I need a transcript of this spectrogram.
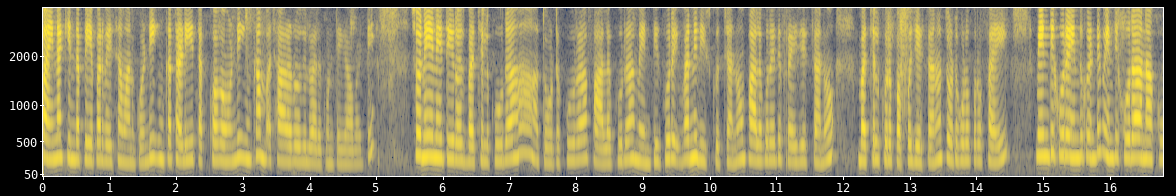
పైన కింద పేపర్ వేసామనుకోండి ఇంకా తడి తక్కువగా ఉండి ఇంకా చాలా రోజుల వరకు ఉంటాయి కాబట్టి. సో నేనైతే ఈరోజు బచ్చల కూర తోటకూర పాలకూర మెంతి కూర ఇవన్నీ తీసుకొచ్చాను. పాలకూర అయితే ఫ్రై చేస్తాను. బచ్చల కూర పప్పు చేస్తాను. తోటకూర కూర ఫ్రై. మెంతి కూర ఎందుకంటే మెంతి కూర నాకు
